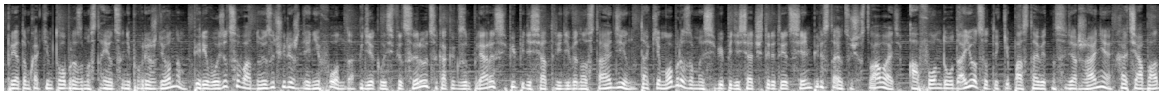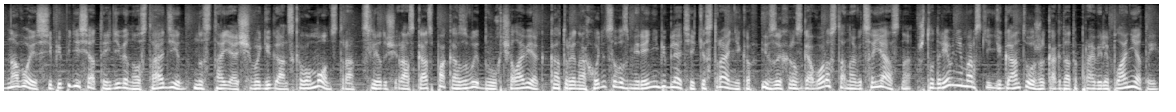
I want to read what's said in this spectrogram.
которое при этом каким-то образом остается неповрежденным, перевозится в одно из учреждений фонда, где классифицируется как экземпляры SCP-5391. Таким образом, SCP-5437 перестает существовать, а фонду удается таки поставить на содержание хотя бы одного из SCP-5391, настоящего гигантского монстра. Следующий рассказ показывает двух человек, которые находятся в измерении библиотеки странников. Из их разговора становится ясно, что древние морские гиганты уже когда-то правили планетой,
